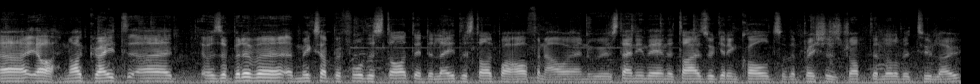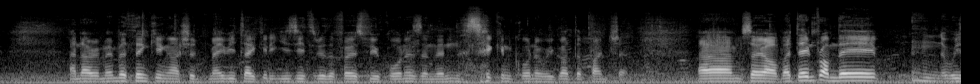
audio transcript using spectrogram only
uh, yeah, not great. Uh, it was a bit of a, a, mix up before the start. They delayed the start by half an hour, and we were standing there, and the tires were getting cold, so the pressures dropped a little bit too low. And I remember thinking I should maybe take it easy through the first few corners, and then the second corner we got the puncture. Um, so yeah, but then from there we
